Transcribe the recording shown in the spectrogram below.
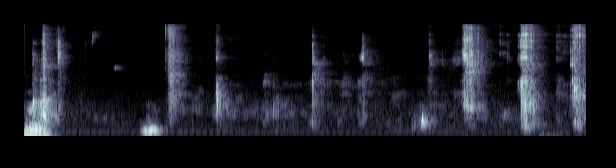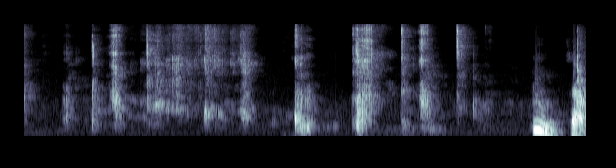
อืม แซ่บ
